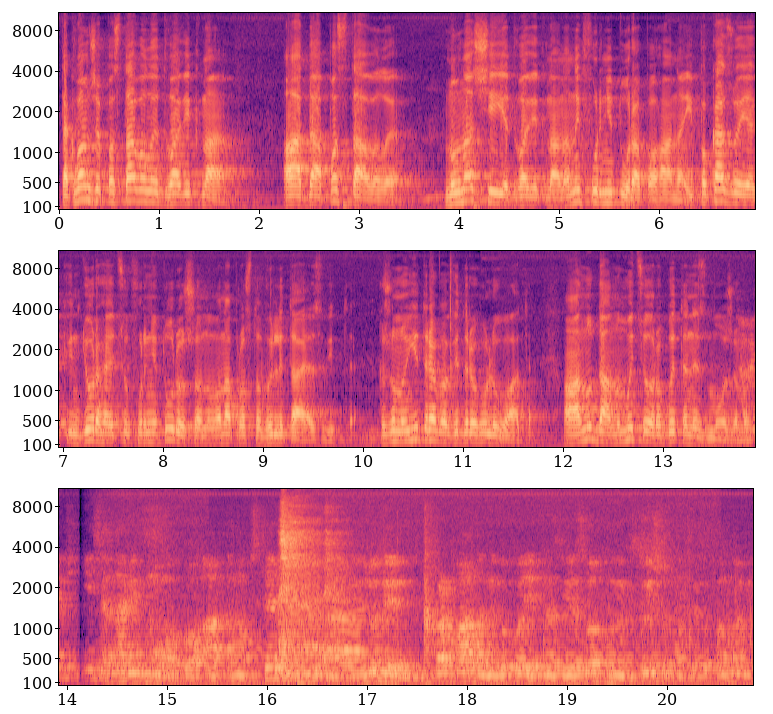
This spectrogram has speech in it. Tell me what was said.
Так вам же поставили два вікна. А, да, поставили. Ну, у нас ще є два вікна, на них фурнітура погана. І показує, як він дергає цю фурнітуру, що ну, вона просто вилітає звідти. Кажу, ну її треба відрегулювати. А, ну да, ну ми цього робити не зможемо. До речі, є одна відмова по актам обстеження. Люди пропали, не виходять на зв'язок, ми пишемо, телефонуємо.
